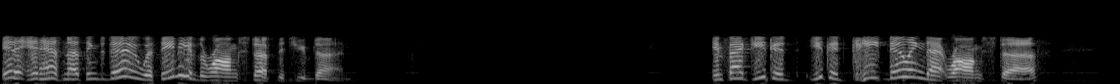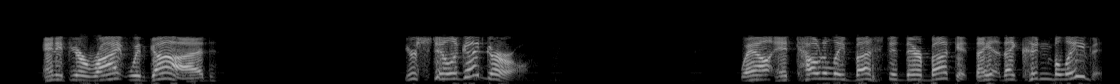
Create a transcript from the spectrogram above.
It, it has nothing to do with any of the wrong stuff that you've done. In fact, you could you could keep doing that wrong stuff, and if you're right with God, you're still a good girl. Well, it totally busted their bucket. They they couldn't believe it.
